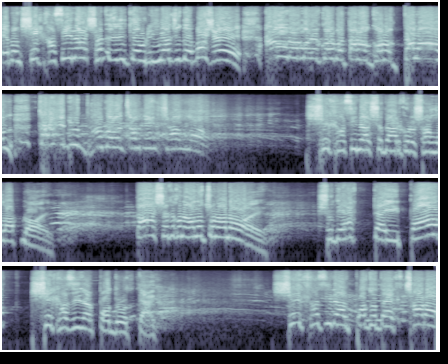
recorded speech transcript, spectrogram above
এবং শেখ হাসিনার সাথে যদি কেউ লিয়াজুতে বসে, আমরা মনে করব তারা গণ দালাল তাদের বিরুদ্ধে আন্দোলন চলবে ইনশাআল্লাহ। শেখ হাসিনার সাথে আর কোনো সংলাপ নয়। তার সাথে কোনো আলোচনা নয়। শুধু একটাই পথ, শেখ হাসিনার পদত্যাগ। শেখ হাসিনার পদত্যাগ ছাড়া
